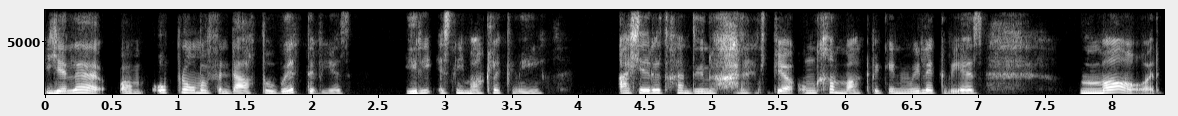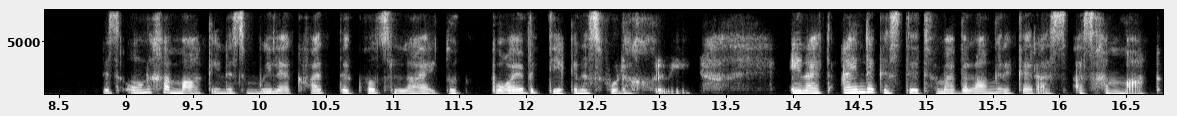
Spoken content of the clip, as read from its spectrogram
hele um, opname vandag behoort te wees, hierdie is nie maklik nie. As jy dit gaan doen, gaan dit vir jou ongemaklik en moeilik wees. Maar dis ongemak en dis moeilik wat dikwels lei tot baie betekenisvolle groei. En uiteindelik is dit vir my belangriker as as gemak.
